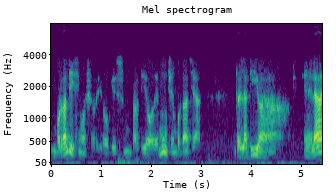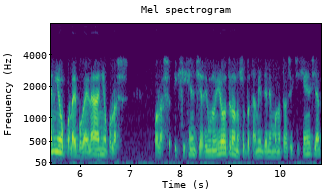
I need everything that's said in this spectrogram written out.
importantísimo, yo digo que es un partido de mucha importancia relativa en el año, por la época del año, por las por las exigencias de uno y otro, nosotros también tenemos nuestras exigencias,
